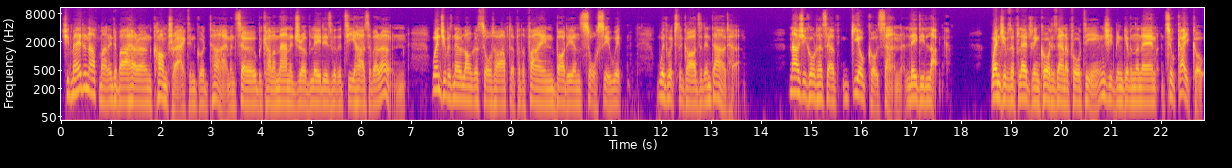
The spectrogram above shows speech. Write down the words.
she'd made enough money to buy her own contract in good time, and so become a manager of ladies with a tea-house of her own, when she was no longer sought after for the fine body and saucy wit with which the gods had endowed her. Now she called herself Gyoko-san, Lady Luck. When she was a fledgling courtesan of fourteen, she'd been given the name Tsukaiko,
